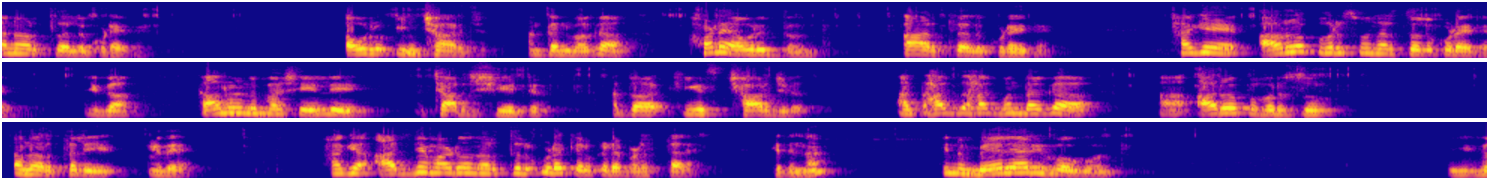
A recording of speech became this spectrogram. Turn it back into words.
ಅನ್ನೋ ಅರ್ಥದಲ್ಲೂ ಕೂಡ ಇದೆ. ಅವರು ಇನ್ಚಾರ್ಜ್ ಅಂತನ್ನುವಾಗ ಹೊಣೆ ಅವರಿದ್ದು ಅಂತ. ಆ ಅರ್ಥದಲ್ಲೂ ಕೂಡ ಇದೆ. ಹಾಗೆ ಆರೋಪ ಹೊರಿಸುವ ಅರ್ಥದಲ್ಲೂ ಕೂಡ ಇದೆ. ಈಗ ಕಾನೂನಿನ ಭಾಷೆಯಲ್ಲಿ ಚಾರ್ಜ್ ಶೀಟ್ ಅಥವಾ ಹಿ ಇಸ್ ಚಾರ್ಜ್ಡ್ ಅಂತ ಹಾಗೆ ಹಾಗೆ ಬಂದಾಗ ಆರೋಪ ಹೊರಿಸು ಅನ್ನೋ ಅರ್ಥದಲ್ಲಿ ಇದೆ. ಹಾಗೆ ಆಜ್ಞೆ ಮಾಡುವ ಅರ್ಥದಲ್ಲೂ ಕೂಡ ಕೆಲವು ಕಡೆ ಬಳಸ್ತಾರೆ ಇದನ್ನ. ಇನ್ನು ಮೇಲ್ಯಾರಿಗೆ ಹೋಗು ಅಂತ. ಈಗ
